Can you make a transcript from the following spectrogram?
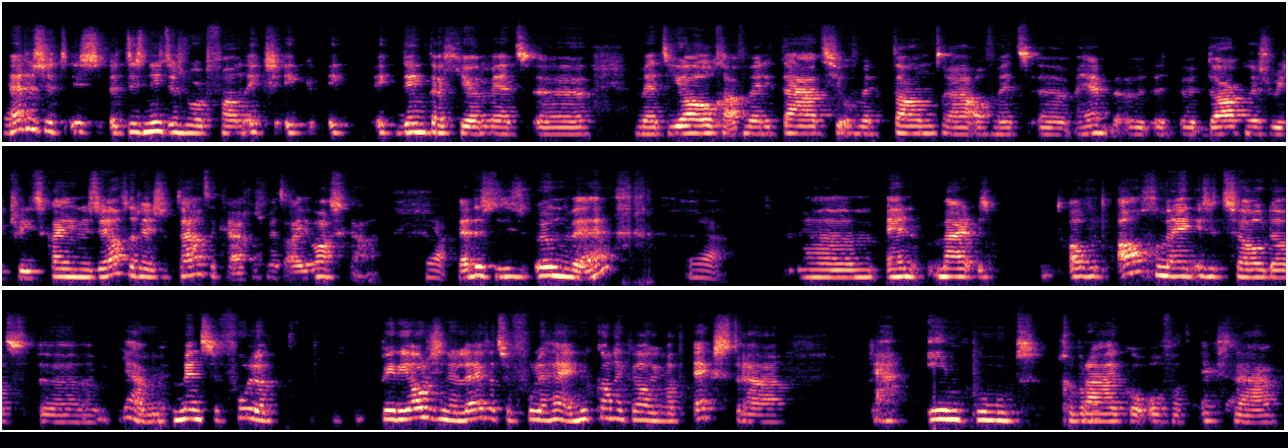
Hè, dus het is, het is niet een soort van. Ik, ik, ik, ik denk dat je met, uh, met yoga of meditatie of met tantra of met uh, darkness retreats. kan je dezelfde resultaten krijgen als met ayahuasca. Ja. Dus het is een weg. Ja. Um, en, maar over het algemeen is het zo dat uh, ja, mensen voelen periodes in hun leven dat ze voelen: hé, hey, nu kan ik wel weer wat extra ja, input gebruiken of wat extra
